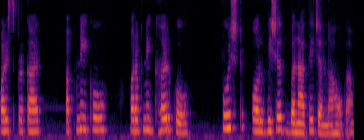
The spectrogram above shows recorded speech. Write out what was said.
और इस प्रकार अपने को और अपने घर को पुष्ट और विशद बनाते चलना होगा।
